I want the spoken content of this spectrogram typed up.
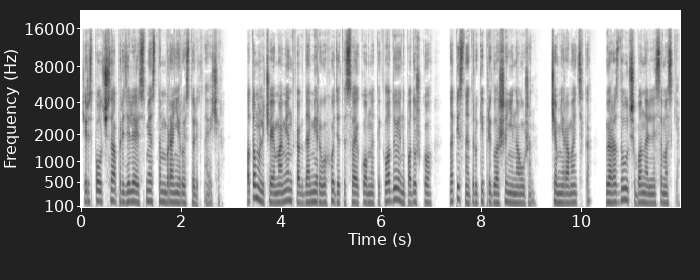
Через полчаса определяюсь с местом, бронирую столик на вечер. Потом уличаю момент, когда Мира выходит из своей комнаты, кладу ей на подушку написанное от руки приглашение на ужин. Чем не романтика? Гораздо лучше банальной смски.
